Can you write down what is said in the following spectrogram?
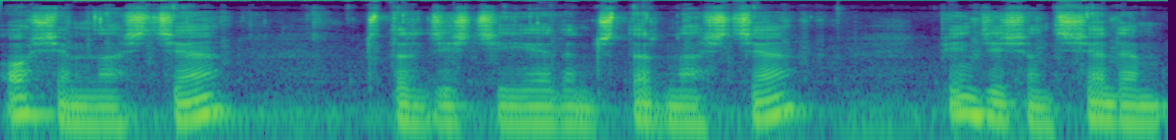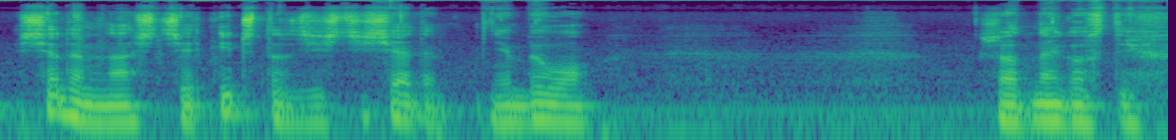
18, 41, 14, 57, 17 i 47. Nie było żadnego z tych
